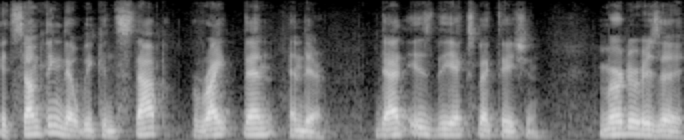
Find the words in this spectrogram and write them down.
It's something that we can stop right then and there. That is the expectation. Murder is a,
